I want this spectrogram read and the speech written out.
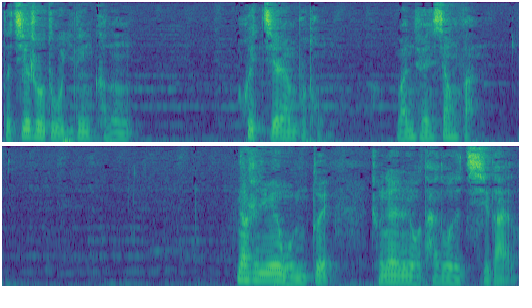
的接受度一定可能会截然不同，完全相反。那是因为我们对成年人有太多的期待了，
